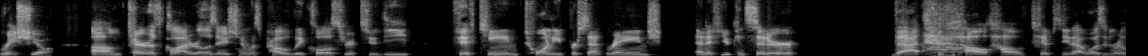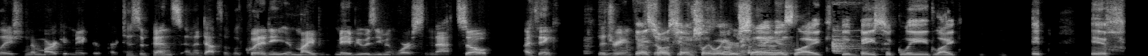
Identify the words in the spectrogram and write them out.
ratio. Um, Terra's collateralization was probably closer to the 15, 20% range. And if you consider that how how tipsy that was in relation to market maker participants and the depth of liquidity, it might maybe was even worse than that. So I think the dream. for Yeah. So essentially, what you're saying is like it basically like it if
